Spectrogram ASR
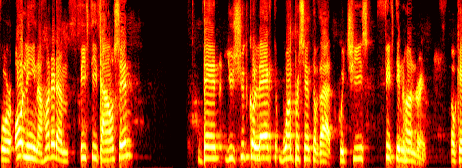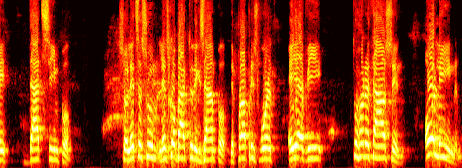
for all in 150,000, then you should collect 1% of that, which is 1500. Okay, that's simple. So let's assume, let's go back to the example. The property is worth ARV 200,000. All in,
